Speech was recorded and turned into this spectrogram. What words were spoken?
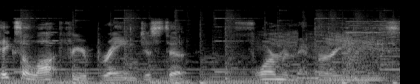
takes a lot for your brain just to form memories.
